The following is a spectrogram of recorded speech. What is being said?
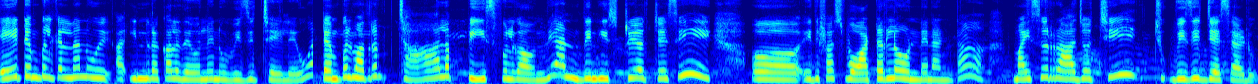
ఏ టెంపుల్కి వెళ్ళినా నువ్వు ఇన్ని రకాల దేవుళ్ళని నువ్వు విజిట్ చేయలేవు. టెంపుల్ మాత్రం చాలా పీస్ఫుల్గా ఉంది. అండ్ దీని హిస్టరీ వచ్చేసి ఇది ఫస్ట్ వాటర్లో ఉండేనంట. మైసూర్ రాజు వచ్చి చు- విజిట్ చేశాడు.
